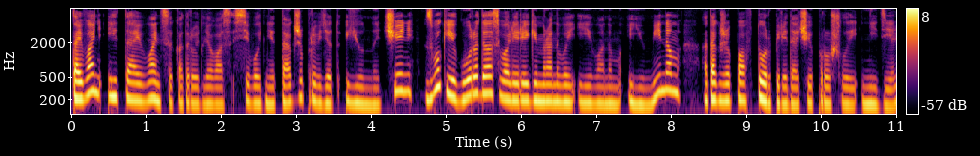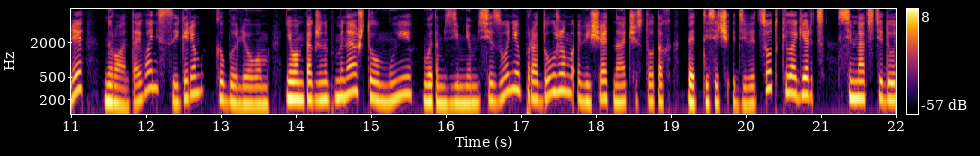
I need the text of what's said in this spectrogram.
Тайвань и тайваньцы, которую для вас сегодня также проведет Юнна Чень, звуки города с Валерией Гемрановой и Иваном Юмином, а также повтор передачи прошлой недели «Наруан Тайвань» с Игорем Кобылевым. Я вам также напоминаю, что мы в этом зимнем сезоне продолжим вещать на частотах 5900 кГц с 17 до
